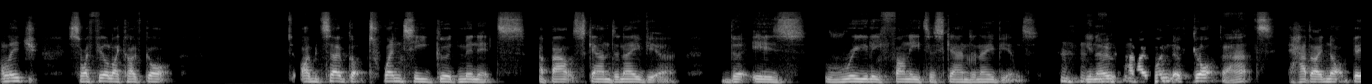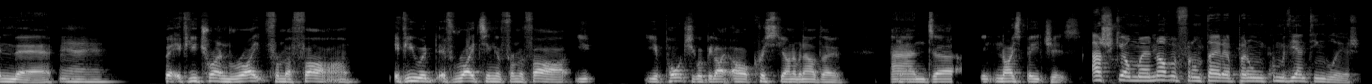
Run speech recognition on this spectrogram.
knowledge. So I feel like I've got I would say I've got 20 good minutes about Scandinavia that is really funny to Scandinavians. You know, I wouldn't have got that had I not been there. Yeah, yeah. But if you try and write from afar, if you would, if writing from afar, you, your Portugal would be like, oh, Cristiano Ronaldo, and uh, nice beaches. Acho que é uma nova fronteira para um comediante inglês.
